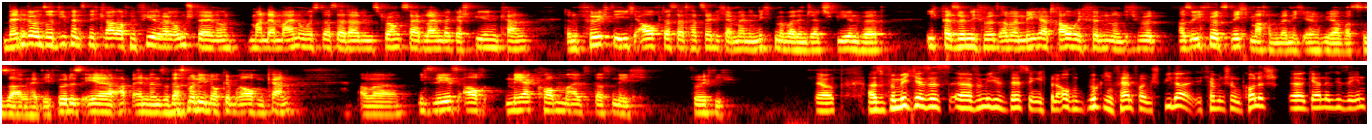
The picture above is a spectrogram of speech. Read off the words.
wenn wir unsere Defense nicht gerade auf ein 4-3 umstellen und man der Meinung ist, dass er da den Strongside Linebacker spielen kann, dann fürchte ich auch, dass er tatsächlich am Ende nicht mehr bei den Jets spielen wird. Ich persönlich würde es aber mega traurig finden und ich würde, also ich würde es nicht machen, wenn ich irgendwie da was zu sagen hätte. Ich würde es eher abändern, sodass man ihn noch gebrauchen kann. Aber ich sehe es auch mehr kommen als das nicht. Fürchte ich. Ja, also für mich ist es, äh, für mich ist es deswegen, ich bin auch wirklich ein Fan von dem Spieler. Ich habe ihn schon im College äh, gerne gesehen.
